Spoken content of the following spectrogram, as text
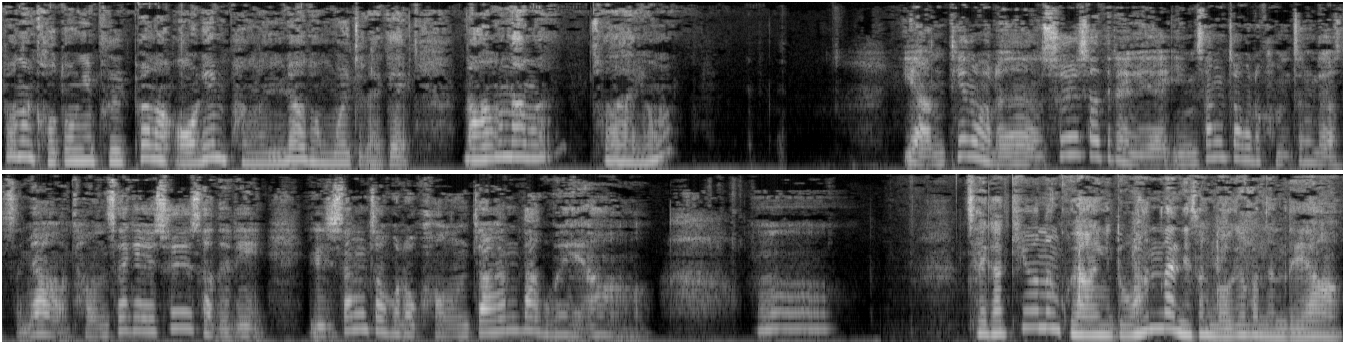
또는 거동이 불편한 어린 반려동물들에게 너무너무 좋아요. 이 안티놀은 수의사들에 의해 임상적으로 검증되었으며 전 세계의 수의사들이 일상적으로 권장한다고 해요. 음... 제가 키우는 고양이도 한 달 이상 먹여봤는데요.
